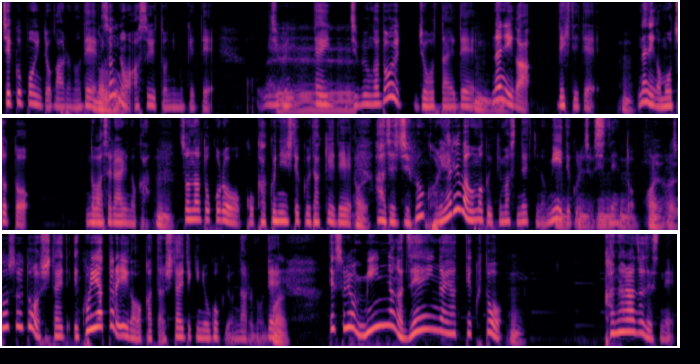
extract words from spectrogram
チェックポイントがあるのでそういうのをアスリートに向けて、自分、一体自分がどういう状態でうんうん何ができててうん。何がもうちょっと伸ばせられるのか、うん。そんなところをこう確認していくだけで、はい。あ、じゃあ自分これやればうまくいきますねっていうのが見えてくるんですよ、自然と。。うんうんうん。はいはい。そうすると主体的、えこれやったらいいが分かったら主体的に動くようになるので、はいで、それをみんなが全員がやっていくと、うん必ずですね、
